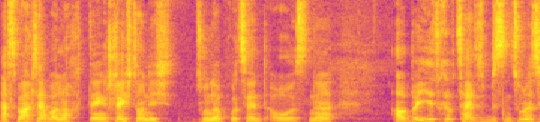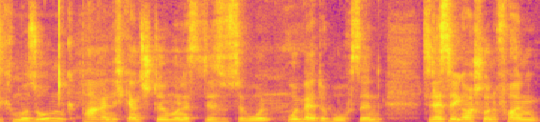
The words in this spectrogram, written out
Das macht aber noch dein Geschlecht noch nicht zu 100% aus. Ne? Aber bei ihr trifft es halt so ein bisschen zu, dass die Chromosomenpaare nicht ganz stimmen und dass die Testosteronwerte hoch sind. Sie deswegen auch schon von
